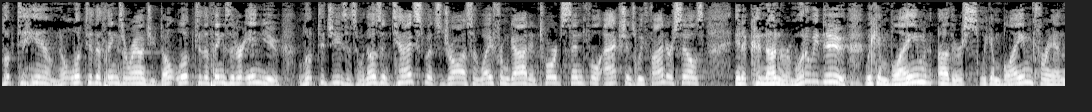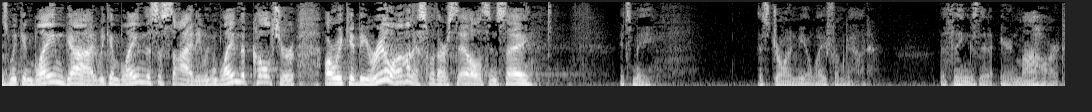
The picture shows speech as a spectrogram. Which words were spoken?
Look to Him. Don't look to the things around you. Don't look to the things that are in you. Look to Jesus. And when those enticements draw us away from God and towards sinful actions, we find ourselves in a conundrum. What do we do? We can blame others. We can blame friends. We can blame God. We can blame the society. We can blame the culture. Or we can be real honest with ourselves and say, it's me that's drawing me away from God. The things that are in my heart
